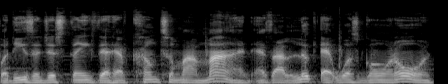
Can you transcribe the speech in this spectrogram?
but these are just things that have come to my mind as I look at what's going on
